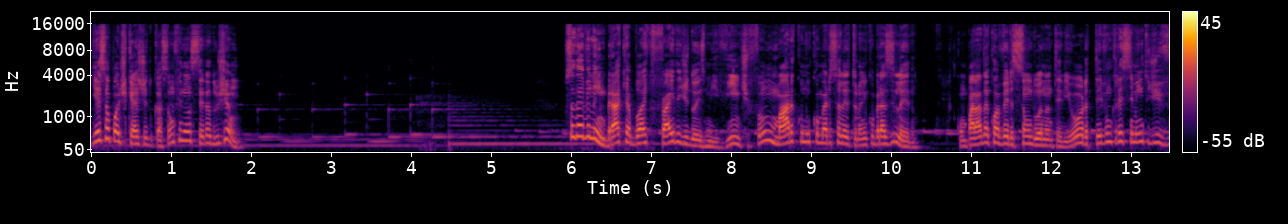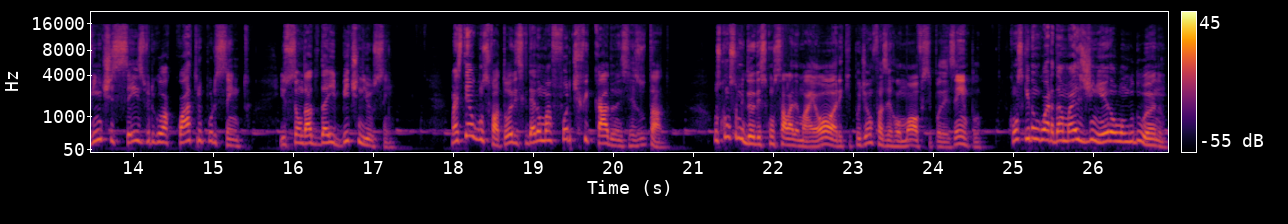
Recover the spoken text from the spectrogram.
e esse é o podcast de educação financeira do G1. Você deve lembrar que a Black Friday de 2020 foi um marco no comércio eletrônico brasileiro. Comparada com a versão do ano anterior, teve um crescimento de 26,4%. Isso são dados da Ibit Nielsen. Mas tem alguns fatores que deram uma fortificada nesse resultado. Os consumidores com salário maior e que podiam fazer home office, por exemplo, conseguiram guardar mais dinheiro ao longo do ano.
